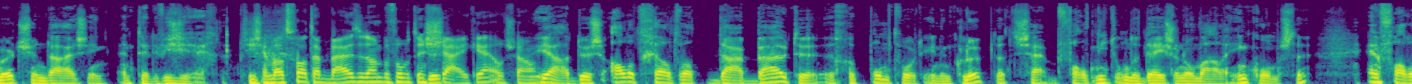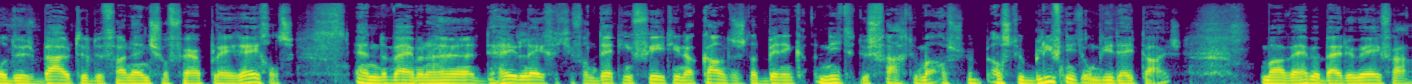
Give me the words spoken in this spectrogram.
merchandising en televisierechten. Precies, en wat valt daar buiten dan? Bijvoorbeeld een dus, sheik, hè, of zo? Ja, dus al het geld wat daarbuiten gepompt wordt in een club... dat valt niet onder deze normale inkomsten... en vallen dus buiten de financial fair play regels. En wij hebben een uh, heel legertje van 13, 14 accountants. Dat ben ik niet, dus vraagt u me alsjeblieft niet om die details. Maar we hebben bij de UEFA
